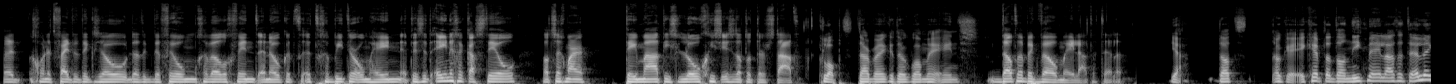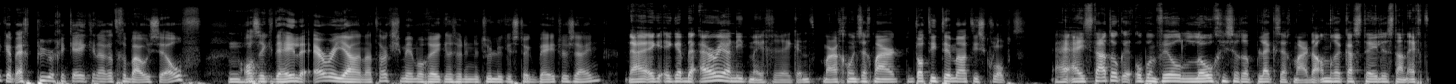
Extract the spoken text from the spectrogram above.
Mhm. gewoon het feit dat ik zo dat ik de film geweldig vind en ook het, het gebied eromheen. Het is het enige kasteel wat zeg maar thematisch logisch is dat het er staat. Klopt, daar ben ik het ook wel mee eens. Dat heb ik wel mee laten tellen. Ja, dat... Oké, ik heb dat dan niet mee laten tellen. Ik heb echt puur gekeken naar het gebouw zelf. Mhm. Als ik de hele area een attractie mee mag rekenen, zou die natuurlijk een stuk beter zijn. Nou, ik, ik heb de area niet meegerekend, maar gewoon zeg maar, Dat die thematisch klopt. Hij, hij staat ook op een veel logischere plek, zeg maar. De andere kastelen staan echt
